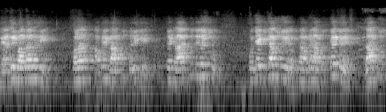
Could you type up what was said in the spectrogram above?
વેરવી ભાવના નથી, પણ આપણે રાજપૂત તરીકે, એક રાજપૂત એટલે શું? પોતે વિચારવું જોઈએ કે આપણે રાજપૂત કઈ કહીએ? રાજપૂત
